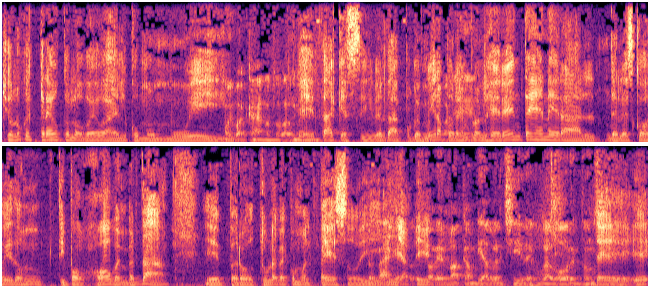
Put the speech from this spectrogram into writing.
Yo lo que creo que lo veo a él como muy... Muy bacano todavía. Verdad que sí, verdad, porque mira, por ejemplo, el gerente general del escogido es un tipo joven, ¿verdad? Eh, pero tú le ves como el peso y, que y ya- que y todavía no ha cambiado el chi de jugador, entonces. de, eh,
